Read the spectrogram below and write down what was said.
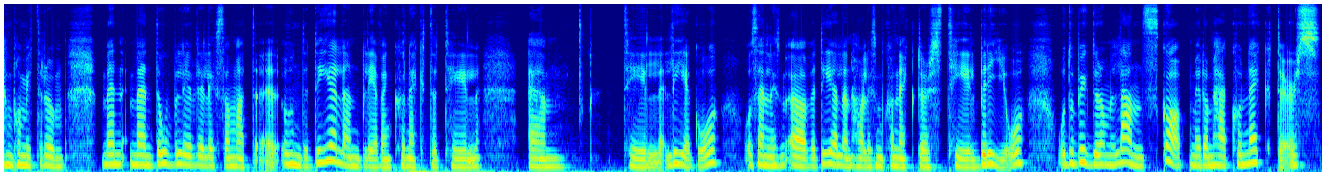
på mitt rum. Men, men då blev det liksom att eh, underdelen blev en connector till um, till lego och sen liksom överdelen har liksom connectors till brio. Och då byggde de landskap med de här connectors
